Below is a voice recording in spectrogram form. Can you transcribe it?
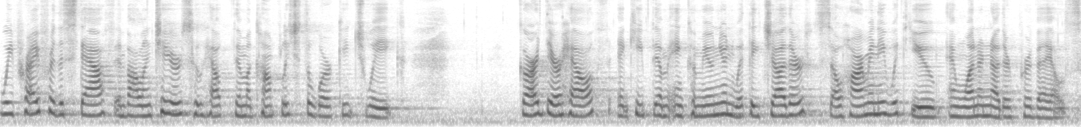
We pray for the staff and volunteers who help them accomplish the work each week. Guard their health and keep them in communion with each other so harmony with you and one another prevails.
